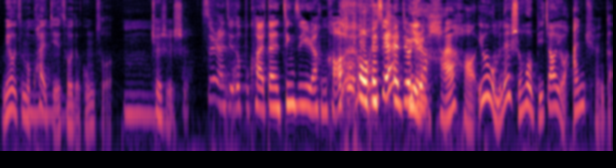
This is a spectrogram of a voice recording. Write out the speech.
没有这么快节奏的工作，嗯，确实是。虽然节奏不快，但经济依然很好。我们现在就是也是还好，因为我们那时候比较有安全感，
